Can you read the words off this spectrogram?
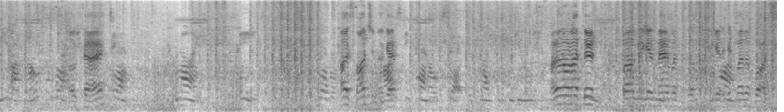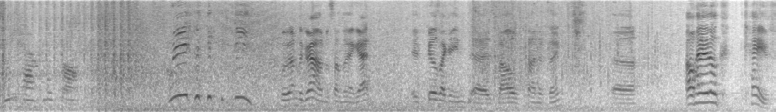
We are go okay. 10, 9, Oh, it's launching. Okay. RC panel set to flight configuration. I don't know what I did, but I'm gonna get mad by the, to get hit by the bus. We have liftoff. Whee! We're underground or something like that. It feels like a uh, valve kind of thing. Uh, oh, hey, look, cave.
